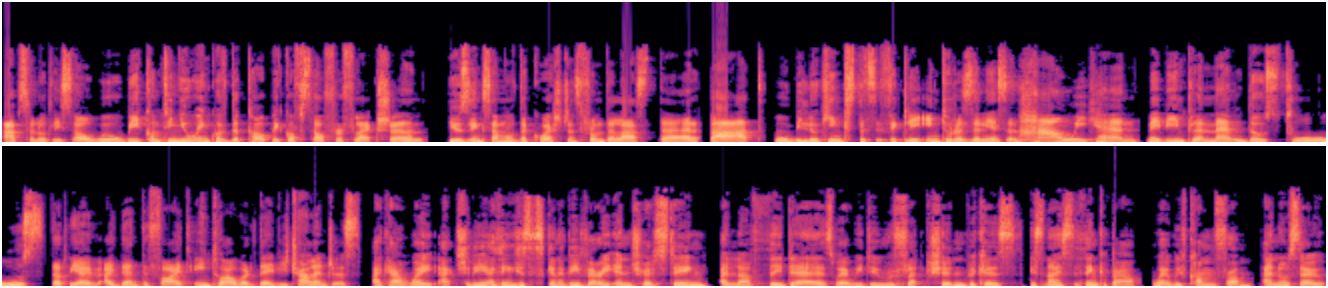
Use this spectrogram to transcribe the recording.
Absolutely. So we'll be continuing with the topic of self reflection. Using some of the questions from the last dare, but we'll be looking specifically into resilience and how we can maybe implement those tools that we have identified into our daily challenges. I can't wait, actually. I think this is going to be very interesting. I love the dares where we do reflection because it's nice to think about where we've come from. And also,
